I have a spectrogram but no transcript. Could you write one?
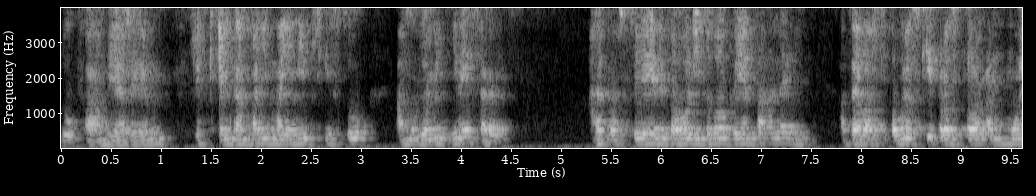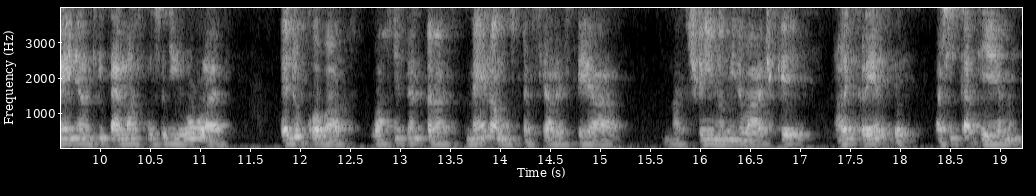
doufám, věřím, že k těm kampaním mají mít přístup a můžou mít jiný servis. Ale prostě je mi toho líto toho klienta a neví. A to je vlastně obrovský prostor a moje nějaký téma z posledních dvou let, edukovat vlastně ten trh, nejenom specialisty a nadšený nový nováčky, ale klienty. A říkat jim,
